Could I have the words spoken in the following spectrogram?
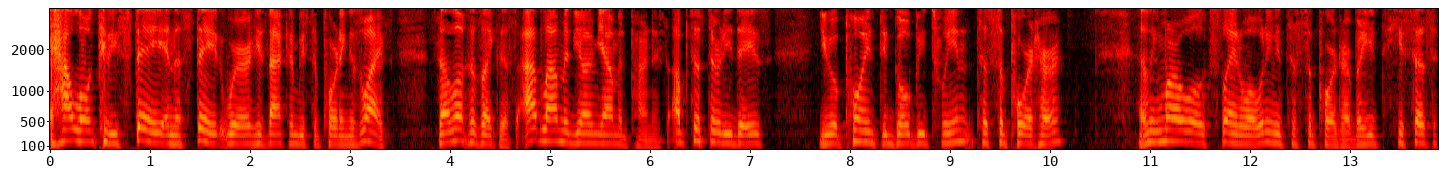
how long could he stay in a state where he's not going to be supporting his wife? So Allah is like this: Ad lamid yom yamid parnis. Up to thirty days, you appoint to go between to support her. And the Gemara will explain, well, what do you mean to support her? But he, he says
